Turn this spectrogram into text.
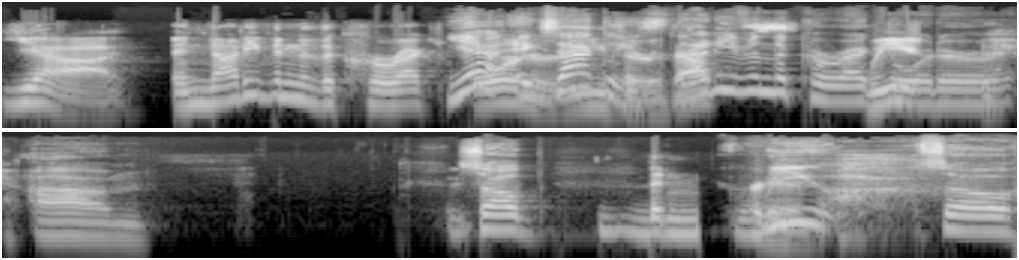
Yeah, and not even in the correct yeah order exactly either. it's not even the correct weird. order um so The we so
